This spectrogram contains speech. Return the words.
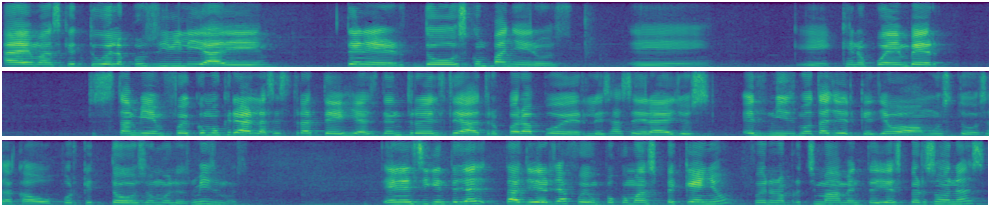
Además que tuve la posibilidad de tener dos compañeros eh, que, que no pueden ver. Entonces también fue como crear las estrategias dentro del teatro para poderles hacer a ellos el mismo taller que llevábamos todos a cabo porque todos somos los mismos. En el siguiente taller ya fue un poco más pequeño, fueron aproximadamente 10 personas,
